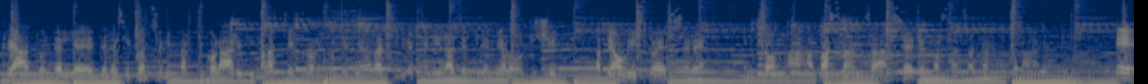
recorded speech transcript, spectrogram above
creato delle, delle situazioni particolari di malattie cronico-degenerative che dei dati epidemiologici abbiamo visto essere insomma, abbastanza serie abbastanza particolari. E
